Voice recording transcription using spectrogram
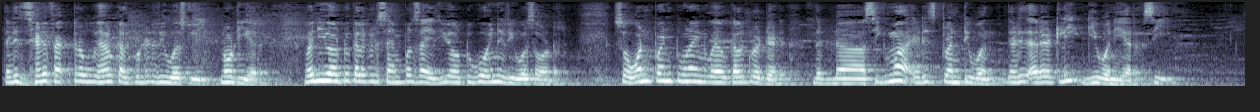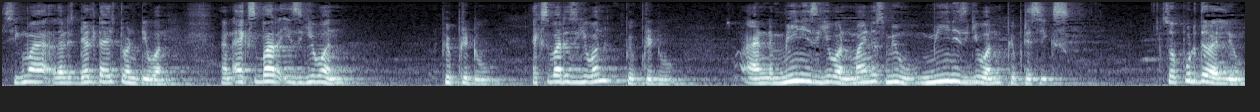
that is z factor we have calculated reversely not here. When you have to calculate sample size you have to go in reverse order. So 1.29 we have calculated that uh, sigma it is 21 that is directly given here. See sigma that is delta is 21 and x bar is given 52 x bar is given 52 and mean is given minus mu mean is given 56 so put the value.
